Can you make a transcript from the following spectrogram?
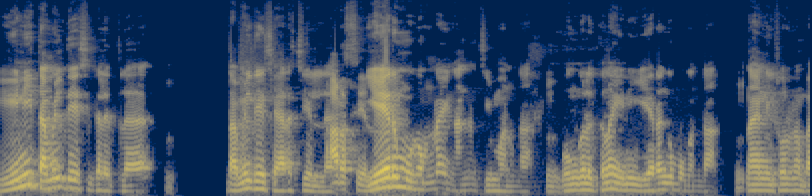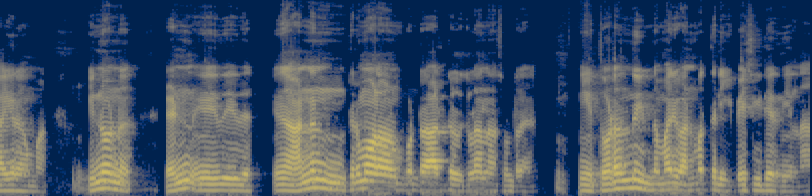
இனி தமிழ் தேசிய களத்துல தமிழ் தேசிய அரசியல்ல அரசியல். ஏறுமுகம்னா எங்க அண்ணன் சீமான் தான் ம். உங்களுக்கெல்லாம் இனி இறங்கு முகம் தான் நான் இன்னைக்கு சொல்றேன் பகிரங்கமா. இன்னொன்னு இது இது அண்ணன் திருமாவளவன் போன்ற ஆட்களுக்கெல்லாம் நான் சொல்றேன். நீங்க தொடர்ந்து இந்த மாதிரி வன்மத்தை நீங்க பேசிக்கிட்டே இருந்தீங்கன்னா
